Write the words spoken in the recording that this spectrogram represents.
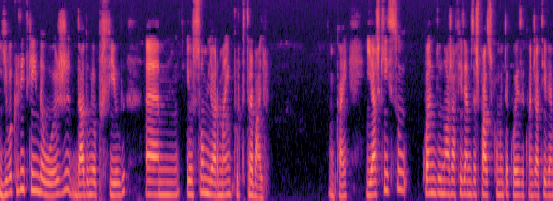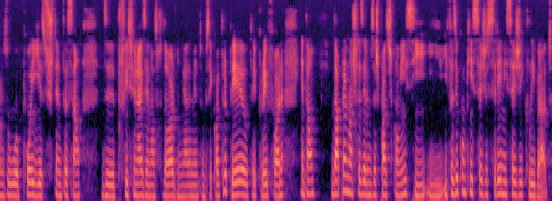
e eu acredito que ainda hoje, dado o meu perfil, um, eu sou melhor mãe porque trabalho. Ok? E acho que isso, quando nós já fizemos as pazes com muita coisa, quando já tivemos o apoio e a sustentação de profissionais em nosso redor, nomeadamente um psicoterapeuta e por aí fora, então dá para nós fazermos as pazes com isso e, e, e fazer com que isso seja sereno e seja equilibrado.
